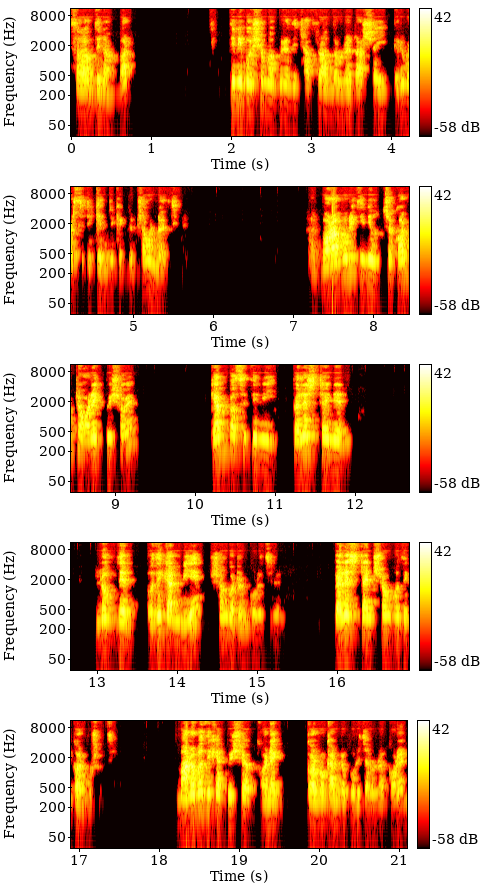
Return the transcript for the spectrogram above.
সালাউদ্দিন আম্বার তিনি বৈষম্য বিরোধী ছাত্র আন্দোলনের রাজশাহী ইউনিভার্সিটি কেন্দ্রিক একজন সমন্বয়ক ছিলেন। আর বরাবরই তিনি উচ্চকণ্ঠে অনেক বিষয়ে ক্যাম্পাসে তিনি প্যালেস্টাইনের লোকদের অধিকার নিয়ে সংগঠন করেছিলেন। প্যালেস্টাইন সংহতি কর্মসূচি। মানবাধিকার বিষয়ক অনেক কর্মকাণ্ড পরিচালনা করেন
